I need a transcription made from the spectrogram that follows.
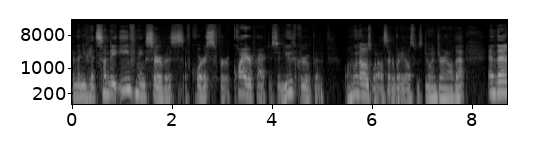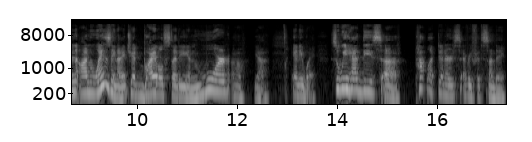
and then you had Sunday evening service, of course, for choir practice and youth group, and well, who knows what else everybody else was doing during all that. And then on Wednesday night, you had Bible study and more. Oh, yeah. Anyway, so we had these uh, potluck dinners every fifth Sunday,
